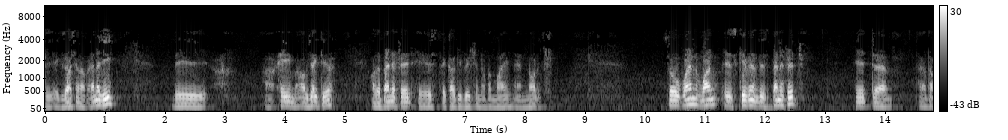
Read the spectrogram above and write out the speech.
the exertion of energy, the uh, aim and objective or the benefit is the cultivation of the mind and knowledge. So when one is given this benefit, it uh, uh, the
